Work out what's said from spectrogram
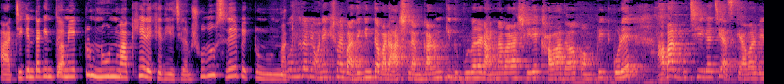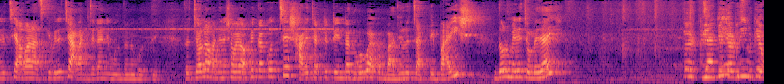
আর চিকেনটা কিন্তু আমি একটু নুন মাখিয়ে রেখে দিয়েছিলাম। শুধু স্রেফ একটু নুন মাখিয়ে। বন্ধুরা, আমি অনেক সময় বাদে কিন্তু আবার আসলাম। কারণ কি, দুপুরবেলা রান্না বাড়া সেরে খাওয়া দাওয়া কমপ্লিট করে আবার গুছিয়ে গেছি। আজকে আবার বেরোচ্ছি, আবার আজকে বেরোচ্ছি আর এক জায়গায় নেমন্তন্ন করতে। তো চলো, আমার সবাই অপেক্ষা করছে। সাড়ে চারটে ট্রেনটা ধরবো। এখন বাজে হলো চারটে বাইশ। দৌড় মেরে চলে যাই। ক্রিম কেক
